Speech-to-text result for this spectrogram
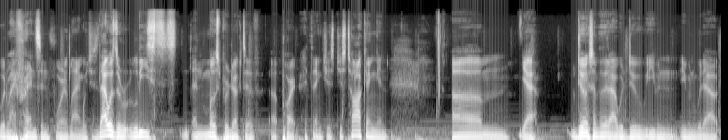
with my friends in foreign languages. That was the least and most productive uh, part, I think. Just just talking and um, yeah, doing something that I would do even even without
